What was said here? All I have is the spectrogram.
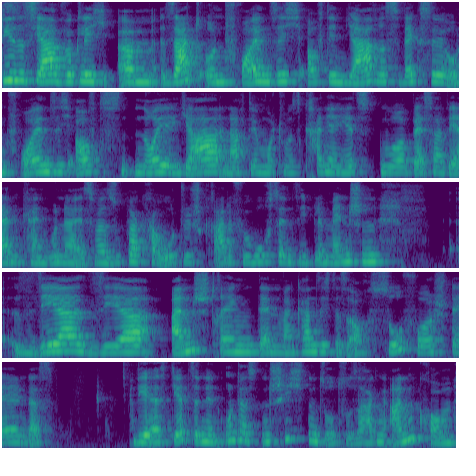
dieses Jahr wirklich ähm, satt und freuen sich auf den Jahreswechsel und freuen sich auf das neue Jahr nach dem Motto, es kann ja jetzt nur besser werden, kein Wunder, es war super chaotisch, gerade für hochsensible Menschen sehr, sehr anstrengend, denn man kann sich das auch so vorstellen, dass wir erst jetzt in den untersten Schichten sozusagen ankommen.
